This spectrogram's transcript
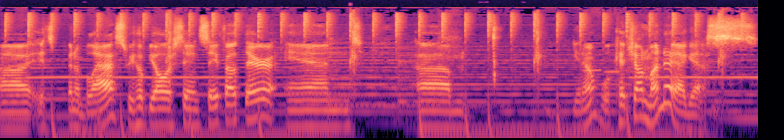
Uh, it's been a blast. We hope y'all are staying safe out there, and um, you know we'll catch you on Monday, I guess.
